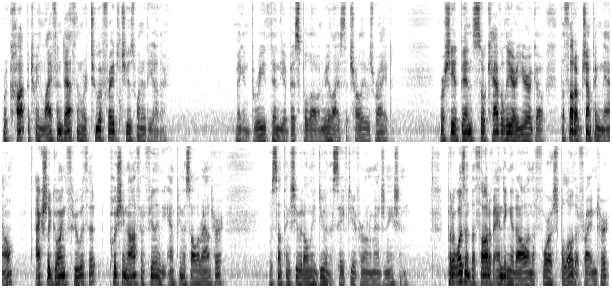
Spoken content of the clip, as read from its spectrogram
We're caught between life and death, and we're too afraid to choose one or the other. Megan breathed in the abyss below and realized that Charlie was right. Where she had been so cavalier a year ago, the thought of jumping now, actually going through with it, pushing off and feeling the emptiness all around her, was something she would only do in the safety of her own imagination. But it wasn't the thought of ending it all in the forest below that frightened her,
